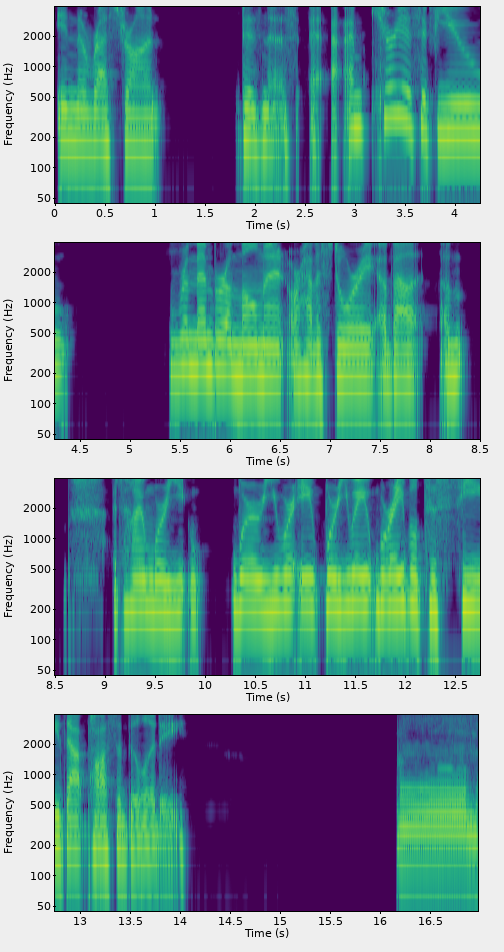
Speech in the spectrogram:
in the restaurant business. I'm curious if you remember a moment or have a story about a, a time where you where you were a, where you a, were able to see that possibility? Um,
